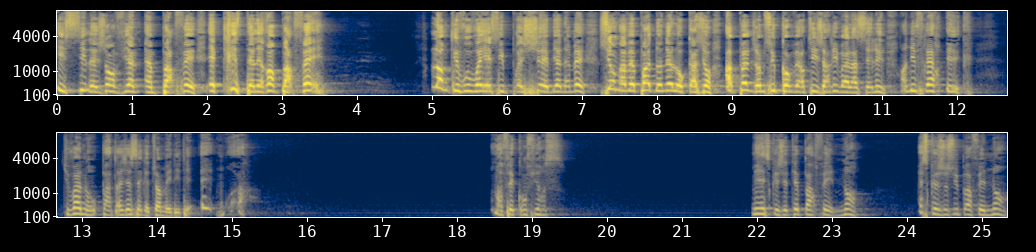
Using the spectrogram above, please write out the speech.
Ici, les gens viennent imparfaits et Christ les rend parfaits. L'homme que vous voyez ici prêcher, bien aimé. Si on m'avait pas donné l'occasion, à peine je me suis converti, j'arrive à la cellule. On dit, frère Hugues, tu vas nous partager ce que tu as médité. Et moi, on m'a fait confiance. Mais est-ce que j'étais parfait? Non. Est-ce que je suis parfait? Non.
